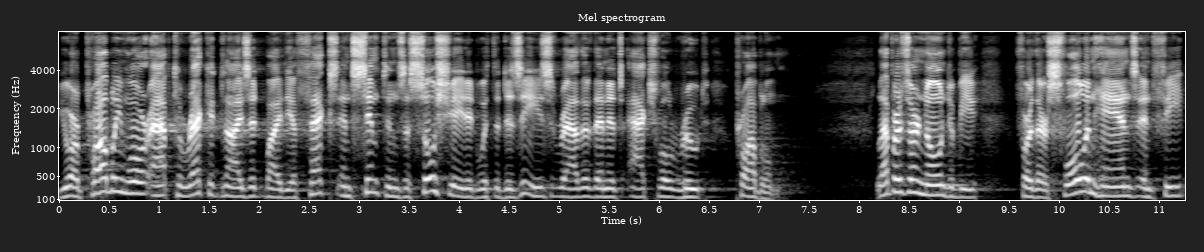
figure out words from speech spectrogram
You are probably more apt to recognize it by the effects and symptoms associated with the disease rather than its actual root problem. Lepers are known to be for their swollen hands and feet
